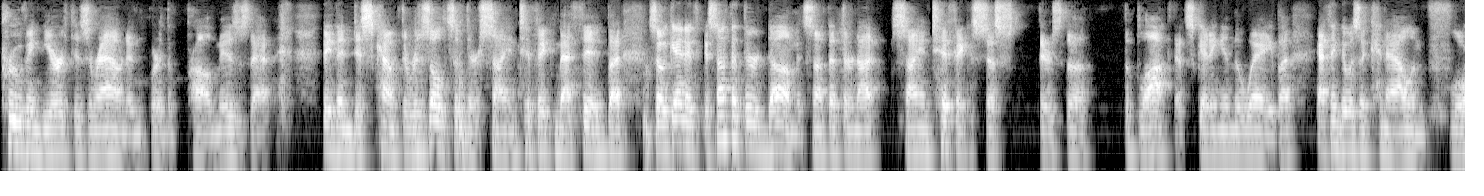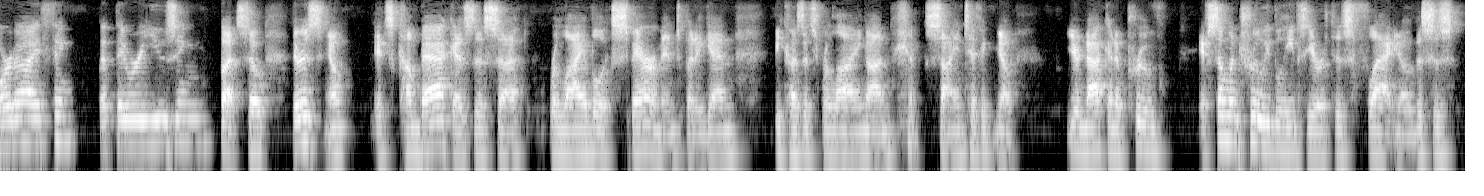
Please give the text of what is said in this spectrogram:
proving the Earth is round. And where the problem is, is that they then discount the results of their scientific method. But so again, it, it's not that they're dumb. It's not that they're not scientific. It's just there's the the block that's getting in the way. But I think there was a canal in Florida. I think that they were using. But so there is, you know, it's come back as this uh, reliable experiment. But again, because it's relying on scientific, you know, you're not going to prove if someone truly believes the earth is flat, you know, this is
